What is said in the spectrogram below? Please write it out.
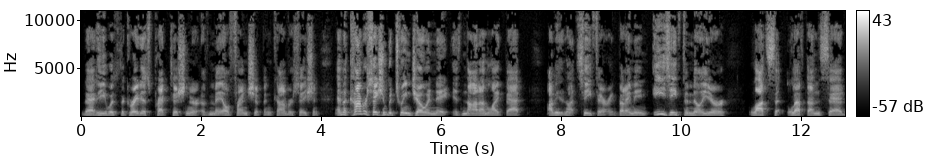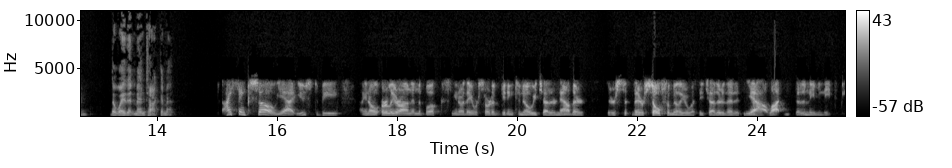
that he was the greatest practitioner of male friendship and conversation. And the conversation between Joe and Nate is not unlike that. Obviously, not seafaring, but I mean, easy, familiar, lots left unsaid, the way that men talk to men. I think so. Yeah, it used to be, you know, earlier on in the books, you know, they were sort of getting to know each other. Now they're they're they're so familiar with each other that it, yeah, a lot doesn't even need to be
